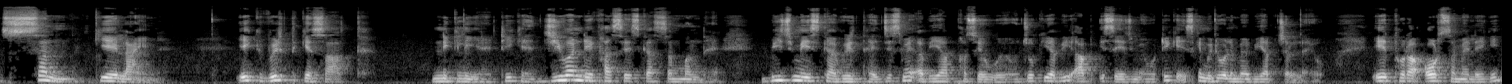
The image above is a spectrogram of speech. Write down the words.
सन की ये लाइन, एक वृत्त के साथ निकली है, ठीक है? जीवन रेखा से इसका संबंध है। बीच में इसका वृत्त है, जिसमें अभी आप फंसे हुए हो, जो कि अभी आप इस एज में हो, ठीक है? इसके मिडोल में अभी आप चल रहे हो। ये थोड़ा और समय लेगी।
